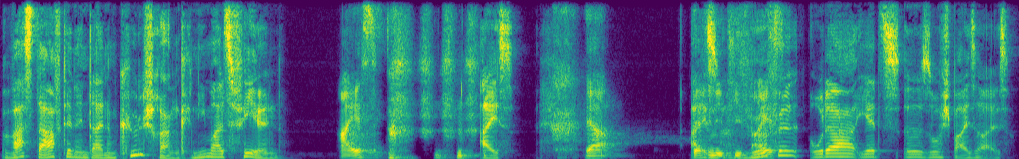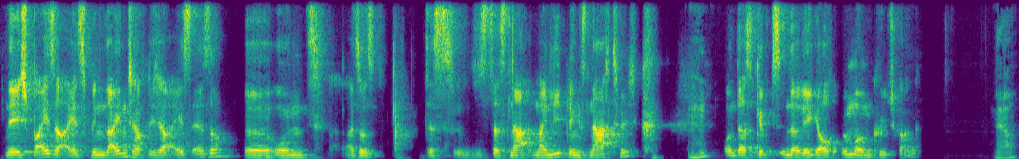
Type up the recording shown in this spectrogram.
Was darf denn in deinem Kühlschrank niemals fehlen? Eis. Eis. Ja, definitiv Würfel Eis. oder jetzt äh, so Speiseeis? Nee, Speiseeis. Ich bin leidenschaftlicher Eisesser äh, und also das ist das Na mein Lieblingsnachtisch. Mhm. Und das gibt's in der Regel auch immer im Kühlschrank. Ja.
